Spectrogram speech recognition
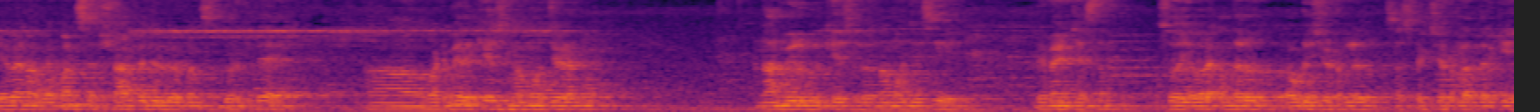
ఏవైనా వెపన్స్ షార్ట్ ఎజల్ వెపన్స్ దొరికితే వాటి మీద కేసు నమోదు చేయడము నాన్ అవైలబుల్ కేసులు నమోదు చేసి రిమైండ్ చేస్తాం. సో ఎవరు అందరూ రౌడీ షూటర్లు సస్పెక్ట్ షూటర్లు అందరికీ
